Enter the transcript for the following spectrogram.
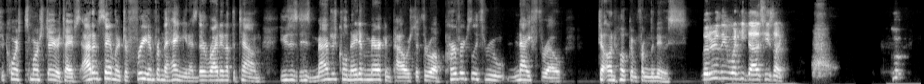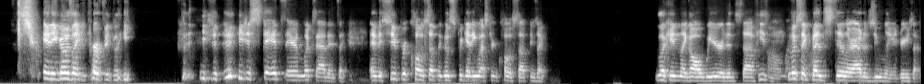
of course, more stereotypes. Adam Sandler, to free him from the hanging as they're riding up the town, uses his magical Native American powers to throw a perfectly through knife throw to unhook him from the noose. Literally, what he does, he's like, and he goes like perfectly. he, just, he just stands there and looks at it. It's like, and it's super close up. It goes spaghetti western close up. He's like, looking like all weird and stuff. He's Oh my he looks like Ben Stiller out of Zoolander. He's like,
